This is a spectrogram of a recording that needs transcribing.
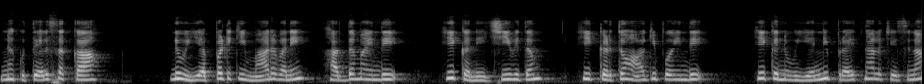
నాకు తెలుసక్కా. నువ్వు ఎప్పటికీ మారవని అర్థమైంది. ఇక నీ జీవితం ఇక్కడితో ఆగిపోయింది. ఇక నువ్వు ఎన్ని ప్రయత్నాలు చేసినా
